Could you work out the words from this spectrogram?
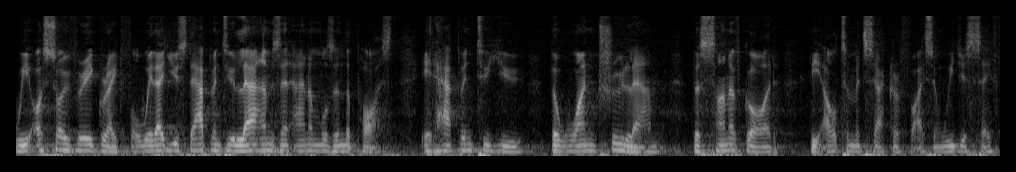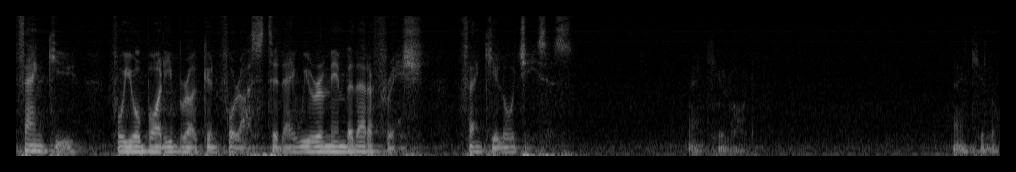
We are so very grateful. Where that used to happen to lambs and animals in the past, it happened to you, the one true lamb, the Son of God, the ultimate sacrifice. And we just say thank you for your body broken for us today. We remember that afresh. Thank you, Lord Jesus. Thank you, Lord. Thank you, Lord.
